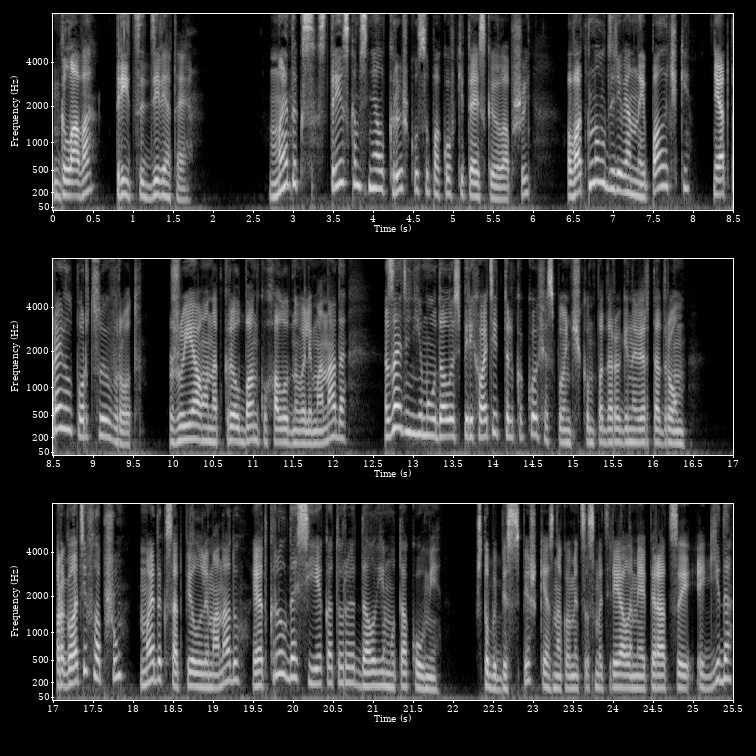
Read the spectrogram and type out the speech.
Глава 39. Медекс с треском снял крышку с упаковки тайской лапши, воткнул деревянные палочки и отправил порцию в рот. Жуя, он открыл банку холодного лимонада. За день ему удалось перехватить только кофе с пончиком по дороге на вертодром. Проглотив лапшу, Медекс отпил лимонаду и открыл досье, которое дал ему Такуми. Чтобы без спешки ознакомиться с материалами операции «Эгида»,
